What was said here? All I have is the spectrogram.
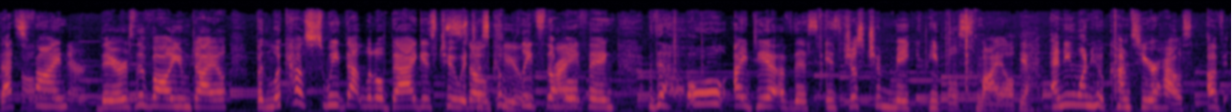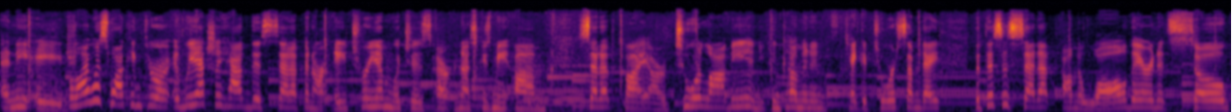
that's fine. There. There's the volume dial. But look how sweet that little bag is too. So it just completes the right? whole thing. The whole idea of this is just to make people smile. Yeah. Anyone who comes to your house of any age. Well, I was walking through, and we actually have this set up in our atrium, which is, or, no, excuse me, um, set up by our tour lobby, and you can come in and take a tour someday. But this is set up on the wall there and it's so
